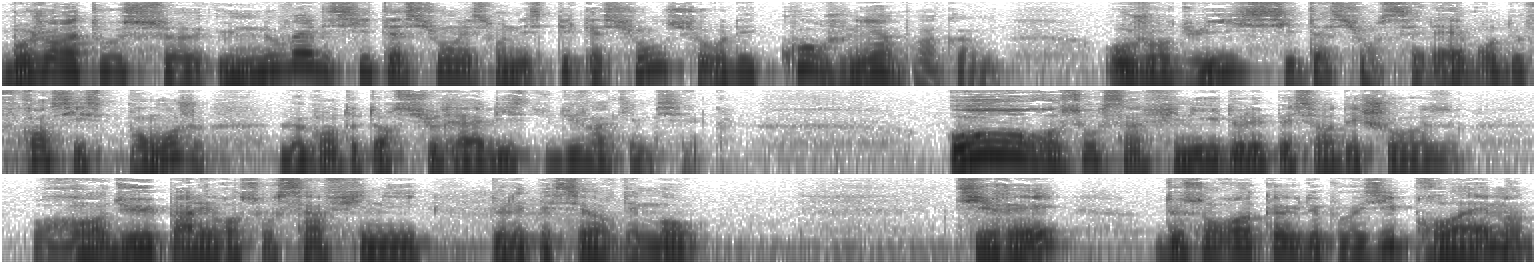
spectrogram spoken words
Bonjour à tous, une nouvelle citation et son explication sur lescoursjulien.com. Aujourd'hui, citation célèbre de Francis Ponge, le grand auteur surréaliste du XXe siècle. Ô ressources infinies de l'épaisseur des choses, rendues par les ressources infinies de l'épaisseur des mots. Tiré de son recueil de poésie Proème,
